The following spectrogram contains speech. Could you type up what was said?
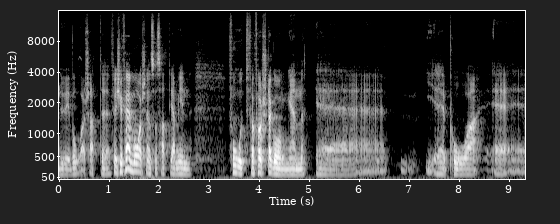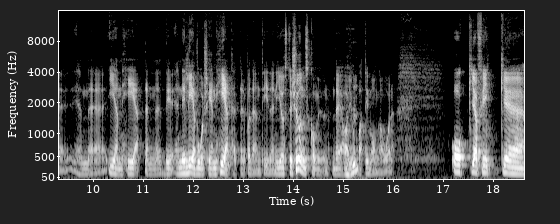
nu i vår. Så att, eh, för 25 år sedan så satte jag min fot för första gången eh, eh, på eh, en enhet, en, en elevvårdsenhet hette det på den tiden, i Östersunds kommun där jag har Mhm. jobbat i många år. Och jag fick eh,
